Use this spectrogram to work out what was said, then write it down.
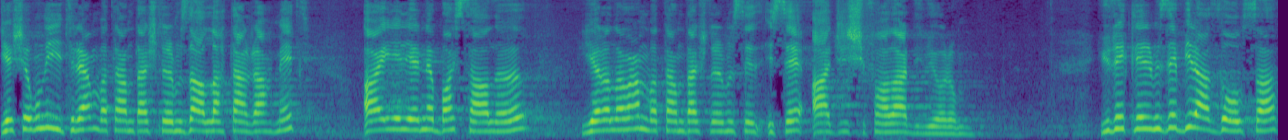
Yaşamını yitiren vatandaşlarımıza Allah'tan rahmet, ailelerine başsağlığı, yaralanan vatandaşlarımız ise acil şifalar diliyorum. Yüreklerimize biraz da olsa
